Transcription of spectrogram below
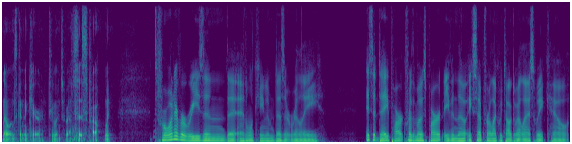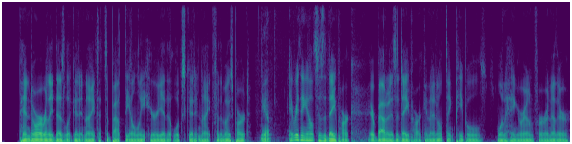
no one's gonna care too much about this probably for whatever reason, the Animal Kingdom doesn't really. It's a day park for the most part, even though, except for like we talked about last week, how Pandora really does look good at night. That's about the only area that looks good at night for the most part. yeah Everything else is a day park. They're about it as a day park, and I don't think people want to hang around for another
